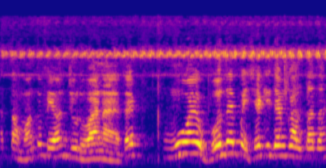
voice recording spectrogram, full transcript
આ તમારે તો બેવાને જુડવાના હતા. હું અહીં ઊભો તો પૈસા કીધા એમ ગાલતા હતા.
